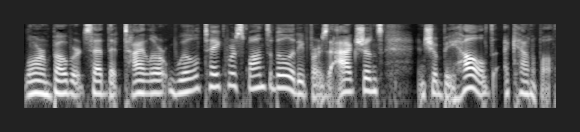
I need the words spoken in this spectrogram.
Lauren Boebert said that Tyler will take responsibility for his actions and should be held accountable.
